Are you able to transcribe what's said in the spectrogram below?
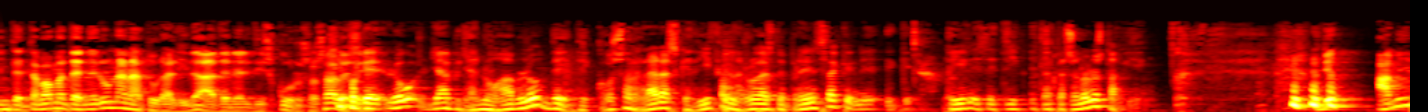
intentaba mantener una naturalidad en el discurso, Sí, ¿sabes? porque luego ya, ya no hablo de, de cosas raras que dicen en las ruedas de prensa que, que, que dices, "Este- esta persona no está bien. Yo- a mí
